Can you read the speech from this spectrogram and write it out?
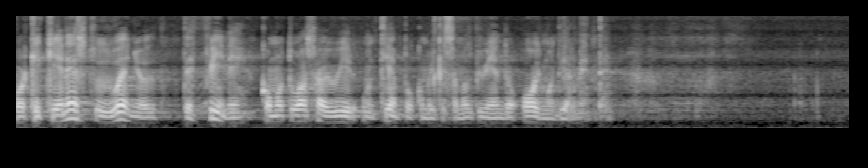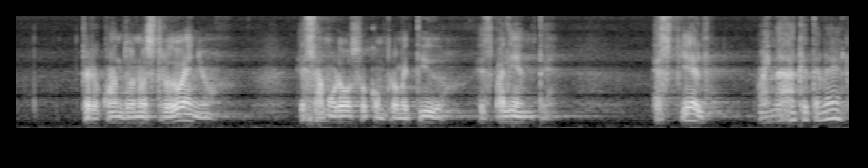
Porque quién es tu dueño define cómo tú vas a vivir un tiempo como el que estamos viviendo hoy mundialmente. Pero cuando nuestro dueño es amoroso, comprometido, es valiente, es fiel, no hay nada que temer.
